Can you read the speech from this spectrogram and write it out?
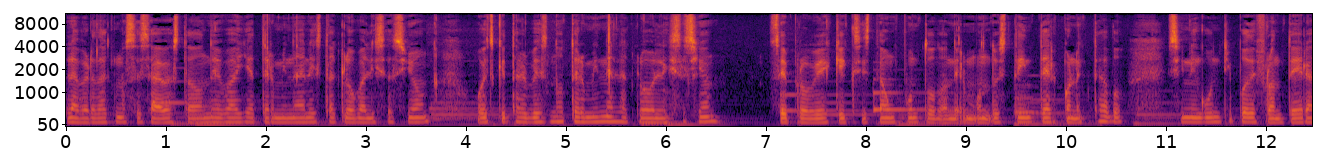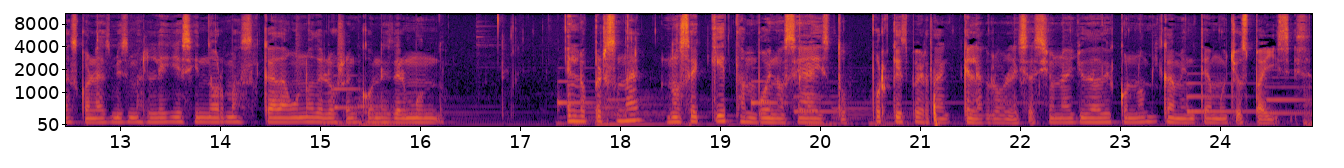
La verdad no se sabe hasta dónde vaya a terminar esta globalización o es que tal vez no termine la globalización. Se provee que exista un punto donde el mundo esté interconectado, sin ningún tipo de fronteras, con las mismas leyes y normas cada uno de los rincones del mundo. En lo personal, no sé qué tan bueno sea esto, porque es verdad que la globalización ha ayudado económicamente a muchos países,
